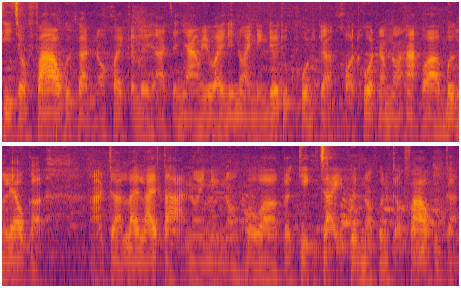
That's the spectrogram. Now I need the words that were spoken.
ที่จะเฝ้าคือกันเนาะข่อยก็เลยอาจจะยางไว้ไว้ได้หน่อยหนึงด้วยทุกคนก็ขอโทษนํเนาะหากว่าเบิ่งแล้วก็อาจจะลายๆตาหน่อยหนึงเนาะเพราะว่าก็เก่งใจเพิ่นเนาะเพิ่นก็ฟ้าคือกัน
